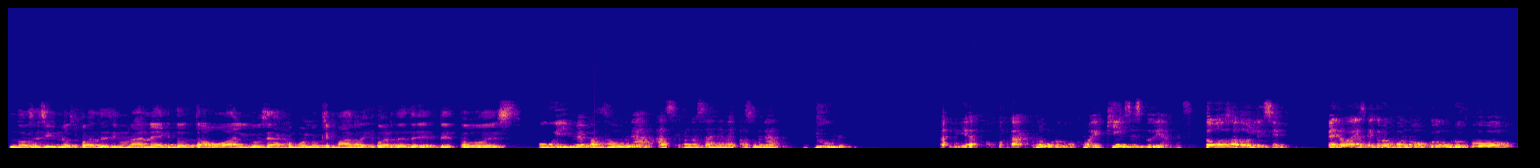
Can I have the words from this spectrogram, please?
no sé si nos puedas decir una anécdota o algo, o sea, como lo que más recuerdes de, de todo esto. Uy, me pasó una, hace unos años me pasó una dura. Salía de Bogotá con un grupo como de 15 estudiantes, todos adolescentes. Pero ese grupo no fue un grupo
